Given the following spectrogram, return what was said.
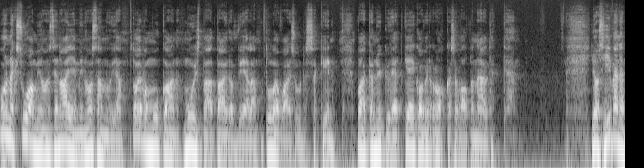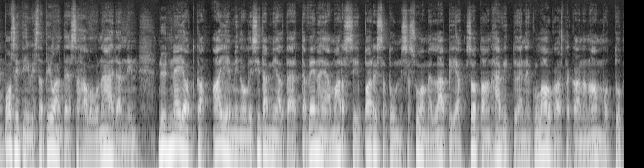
Onneksi Suomi on sen aiemmin osannut ja toivon mukaan muistaa taidon vielä tulevaisuudessakin, vaikka nykyhetki ei kovin rohkaisevalta näytäkään. Jos hivenen positiivista tilanteessa haluaa nähdä, niin nyt ne, jotka aiemmin oli sitä mieltä, että Venäjä marssii parissa tunnissa Suomen läpi ja sota on hävitty ennen kuin laukaustakaan on ammuttu,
